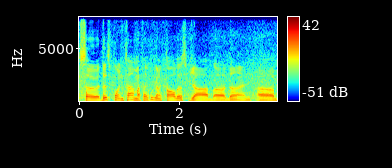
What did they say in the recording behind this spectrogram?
So at this point in time, I think we're going to call this job uh, done. Um,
